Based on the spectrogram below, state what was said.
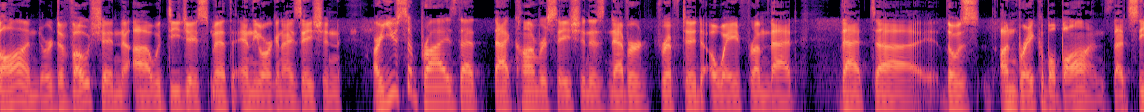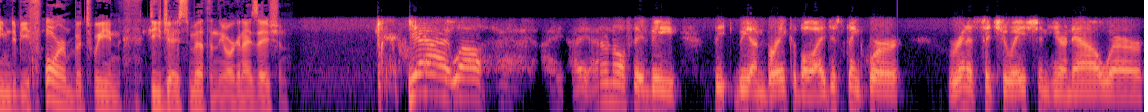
bond or devotion uh, with DJ Smith and the organization. Are you surprised that that conversation has never drifted away from that that uh, those unbreakable bonds that seem to be formed between DJ Smith and the organization? Yeah, well, I, I don't know if they'd be, be be unbreakable. I just think we're we're in a situation here now where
